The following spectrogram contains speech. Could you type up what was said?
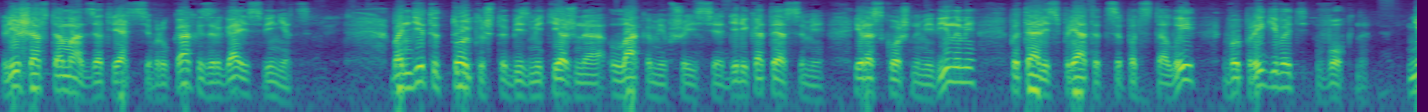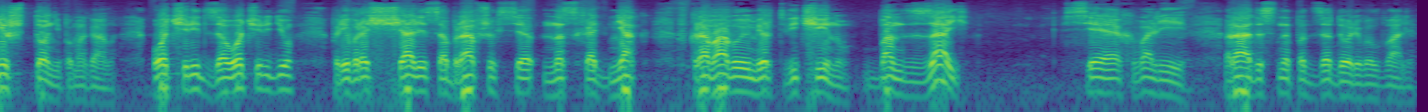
лишь автомат затрясся в руках, изрыгая свинец. Бандиты, только что безмятежно лакомившиеся деликатесами и роскошными винами, пытались спрятаться под столы, выпрыгивать в окна. Ничто не помогало. Очередь за очередью превращали собравшихся на сходняк, в кровавую мертвечину. Банзай! Всех вали! Радостно подзадоривал Валя.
